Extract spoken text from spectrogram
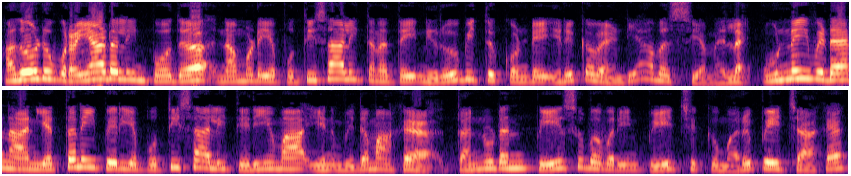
அதோடு உரையாடலின் போது நம்முடைய புத்திசாலித்தனத்தை நிரூபித்துக் கொண்டே இருக்க வேண்டிய அவசியமில்லை. உன்னை விட நான் எத்தனை பெரிய புத்திசாலி தெரியுமா எனும் விதமாக தன்னுடன் பேசுபவரின் பேச்சுக்கு மறுபேச்சாக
